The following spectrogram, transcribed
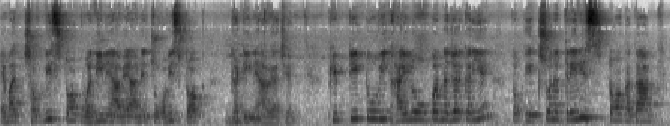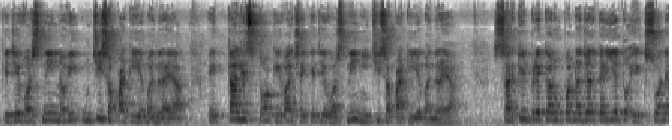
એમાં છવ્વીસ સ્ટોક વધીને આવ્યા અને ચોવીસ સ્ટોક ઘટીને આવ્યા છે. ફિફ્ટી ટુ વીક હાઈલો ઉપર નજર કરીએ તો એકસો ને ત્રેવીસ સ્ટોક હતા કે જે વર્ષની નવી ઊંચી સપાટીએ બંધ રહ્યા. એકતાલીસ સ્ટોક એવા છે કે જે વર્ષની નીચી સપાટીએ બંધ રહ્યા. સર્કિટ બ્રેકર ઉપર નજર કરીએ તો એકસો ને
